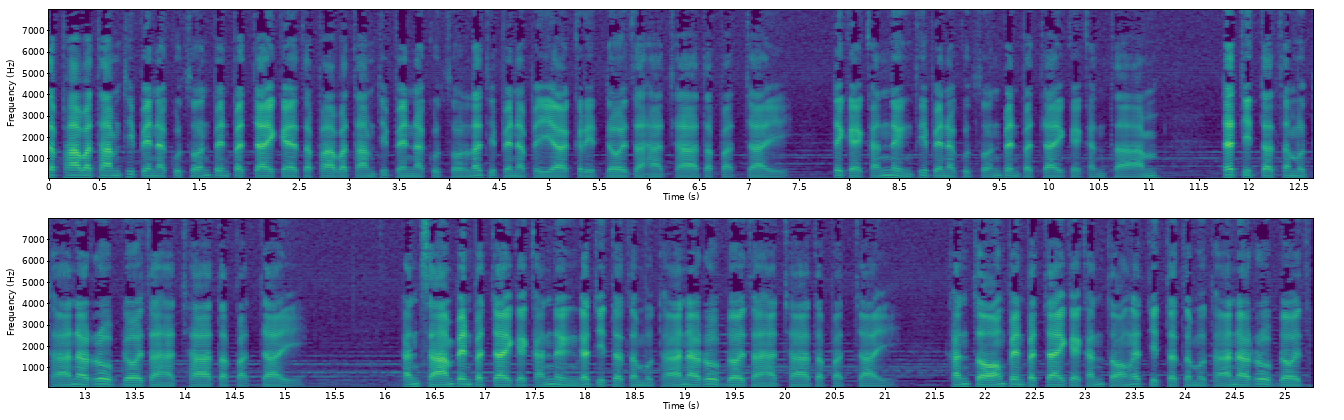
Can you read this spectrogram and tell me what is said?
สภาวธรรมที่เป็นอกุศลเป็นปัจจัยแก่สภาวธรรมที่เป็นอกุศลและที่เป็นอัพยากฤิโดยสหาชาตปัจจัย ได้แก่ขันหนึ่งที่เป็นอกุศลเป็นปัจจัยแก่ขันสามและจิตตสมุทฐานารูปโดยสหาชาตปัจจัย ขันสามเป็นปัจจัยแก่ขันหนึ่งและจิตตสมุทฐานารูปโดยสหัชาตปัจจัย ขันสองเป็นปัจจัยแก่ขันสองและจิตตสมุทฐานารูปโดยส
